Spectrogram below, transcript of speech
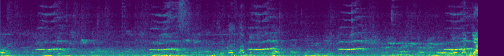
ก่อนแล้วก็กลับไปด้วยโอ้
